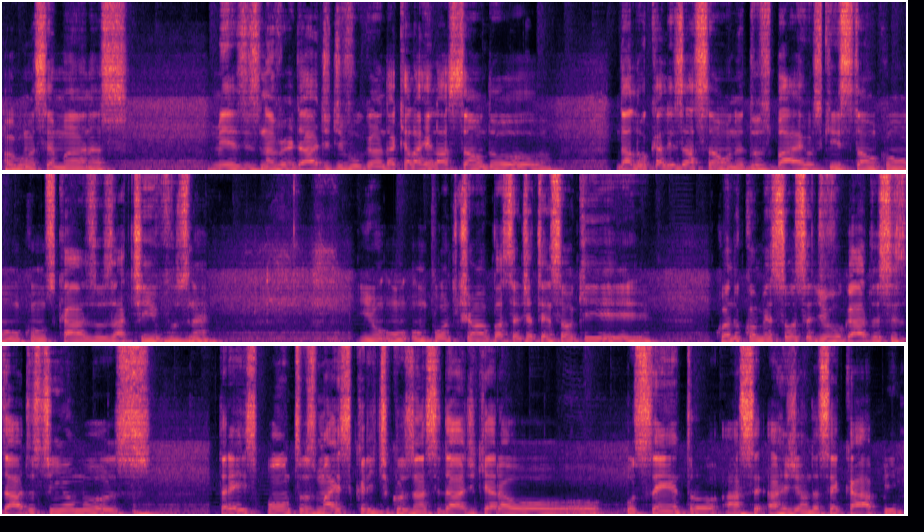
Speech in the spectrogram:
algumas semanas, meses na verdade, divulgando aquela relação do da localização né, dos bairros que estão com, com os casos ativos, né? E um, um ponto que chama bastante atenção é que quando começou a ser divulgado esses dados, tínhamos três pontos mais críticos na cidade, que era o, o centro, a, a região da Secap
